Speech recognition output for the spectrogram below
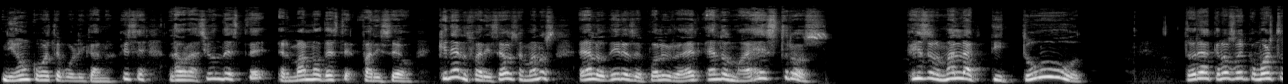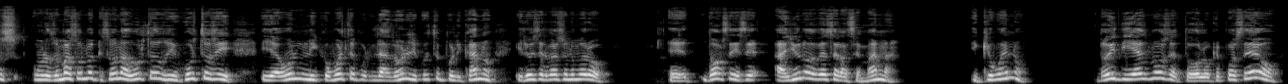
ni aun como este publicano. Dice, la oración de este hermano, de este fariseo. ¿Quién eran los fariseos, hermanos? Eran los líderes del pueblo de Israel, eran los maestros. Fíjese nomás la actitud. Todavía que no soy como estos, como los demás hombres que son adultos, injustos y, y aún ni como este ladrón y como este publicano. Y luego dice el verso número eh, 12, dice, ayuno dos veces a la semana. Y qué bueno. Doy diezmos de todo lo que poseo.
